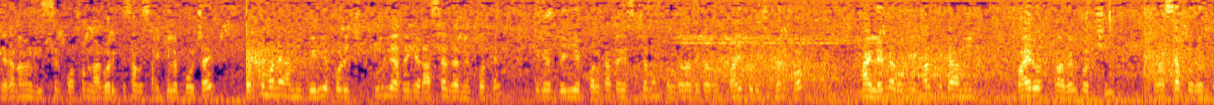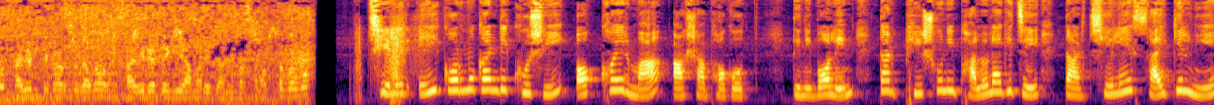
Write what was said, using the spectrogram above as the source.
যেখানে আমি বিশ্বের প্রথম নাগরিক হিসাবে সাইকেলে পৌঁছাই। বর্তমানে আমি বেরিয়ে পড়েছি পুরুলিয়া থেকে রাশিয়া জার্নির পথে। থেকে বেরিয়ে কলকাতা এসেছি এবং কলকাতা থেকে আমি ফ্লাই করেছি ব্যাংকক থাইল্যান্ড এবং এখান থেকে আমি বাই রোড ট্রাভেল করছি। রাস্তা পর্যন্ত থাইল্যান্ড থেকে হয়তো যাব এবং সাইবেরিয়াতে গিয়ে আমার এই জার্নিটা সমাপ্ত করব। ছেলের এই কর্মকাণ্ডে খুশি অক্ষয়ের মা আশা ভগত তিনি বলেন তার ভীষণই ভালো লাগে যে তার ছেলে সাইকেল নিয়ে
